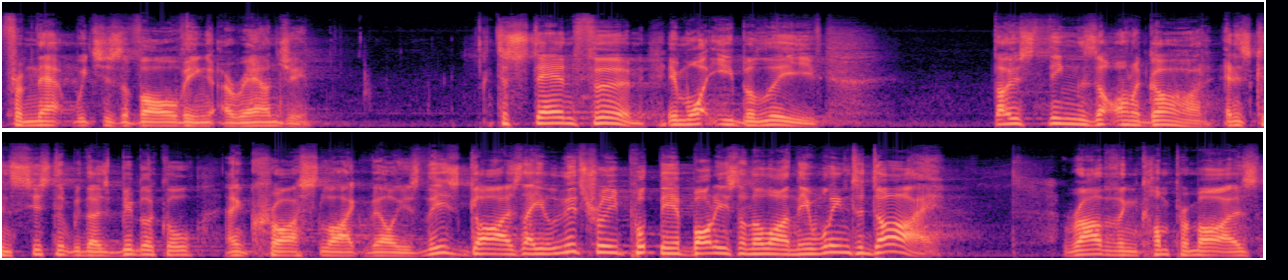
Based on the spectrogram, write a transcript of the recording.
from that which is evolving around you to stand firm in what you believe. Those things that honor God and is consistent with those biblical and Christ like values. These guys, they literally put their bodies on the line. They're willing to die rather than compromise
